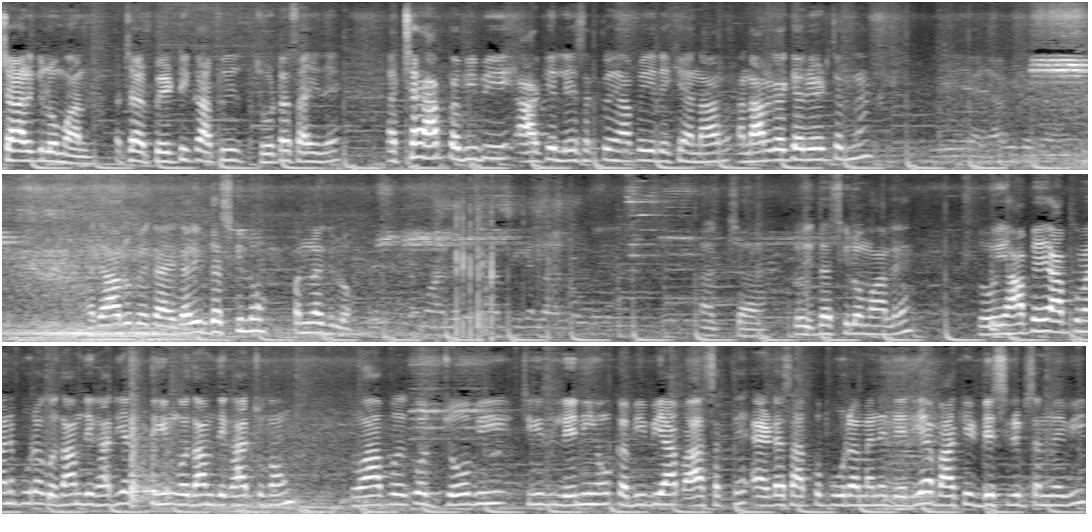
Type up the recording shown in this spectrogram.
चार किलो माल। अच्छा पेटी काफ़ी छोटा साइज़ है। अच्छा आप कभी भी आके ले सकते हो यहाँ पे, ये देखिए अनार। अनार का क्या रेट चल रहा है? हज़ार रुपये का है, करीब दस किलो, पंद्रह किलो। अच्छा तो ये दस किलो माल है। तो यहाँ पे आपको मैंने पूरा गोदाम दिखा दिया, तीन गोदाम दिखा चुका हूँ। तो आपको जो भी चीज़ लेनी हो कभी भी आप आ सकते हैं। एड्रेस आपको पूरा मैंने दे दिया। बाकी डिस्क्रिप्शन में भी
